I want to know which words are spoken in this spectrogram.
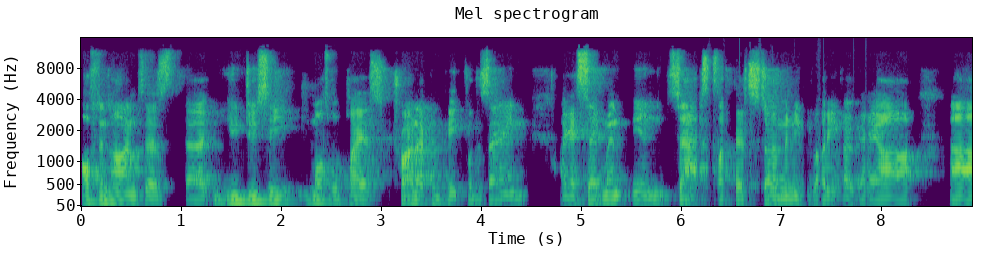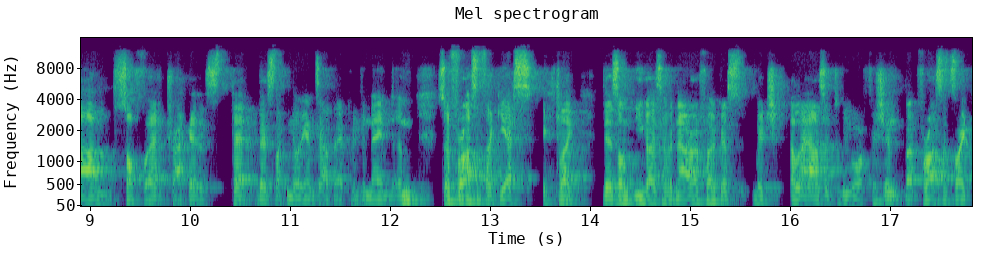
oftentimes as uh, you do see multiple players trying to compete for the same I guess, segment in SaaS. Like there's so many bloody OKR um, software trackers that there's like millions out there. Could even name them. So for us, it's like, yes, it's like there's, you guys have a narrow focus, which allows it to be more efficient. But for us, it's like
